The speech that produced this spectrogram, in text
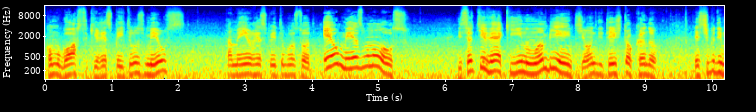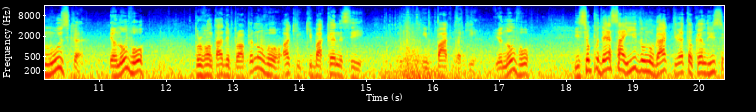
Como gosto que respeitem os meus, também eu respeito o gosto todo. Eu mesmo não ouço. E se eu tiver aqui num ambiente onde esteja tocando esse tipo de música, eu não vou. Por vontade própria, eu não vou. Olha que, que bacana esse impacto aqui. Eu não vou. E se eu puder sair de um lugar que estiver tocando isso,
